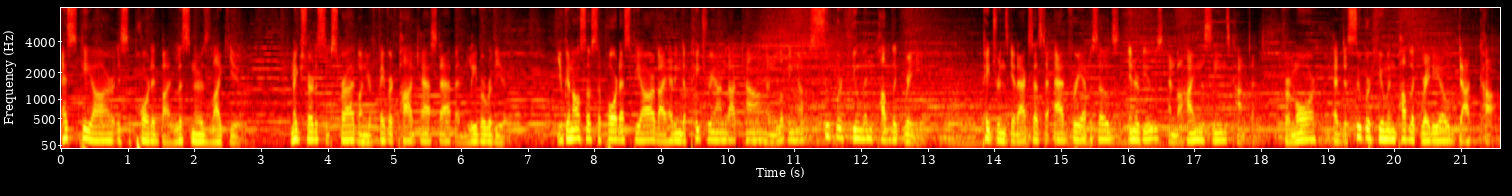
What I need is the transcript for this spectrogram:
SPR is supported by listeners like you. Make sure to subscribe on your favorite podcast app and leave a review. You can also support SPR by heading to patreon.com and looking up Superhuman Public Radio. Patrons get access to ad free episodes, interviews, and behind the scenes content. For more, head to superhumanpublicradio.com.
